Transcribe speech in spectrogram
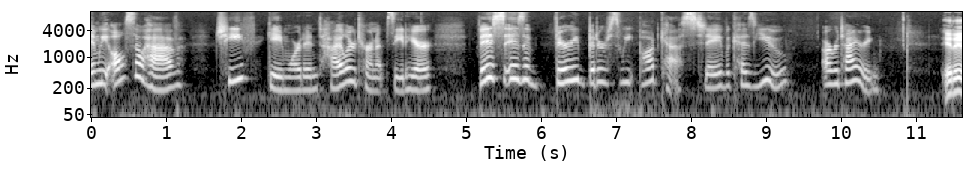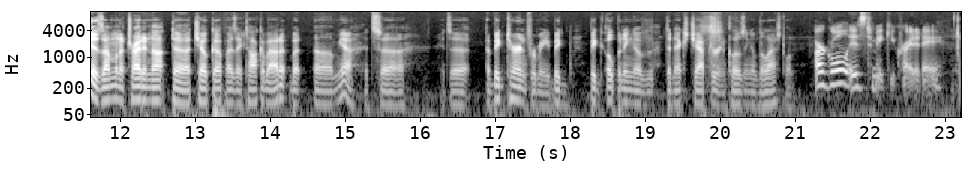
And we also have Chief Game Warden Tyler Turnipseed here. This is a very bittersweet podcast today because you are retiring. It is. I'm going to try to not uh, choke up as I talk about it, but um, yeah, it's uh, it's a, a big turn for me. Big big opening of the next chapter and closing of the last one. Our goal is to make you cry today.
